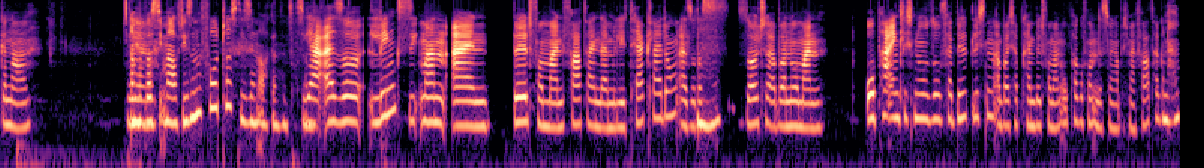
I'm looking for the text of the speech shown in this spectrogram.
Genau. Und Ja. was sieht man auf diesen Fotos? Die sehen auch ganz interessant. Ja, also links sieht man ein Bild von meinem Vater in der Militärkleidung. Also das Mhm. sollte aber nur mein Opa eigentlich nur so verbildlichen, aber ich habe kein Bild von meinem Opa gefunden, deswegen habe ich meinen Vater genommen.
